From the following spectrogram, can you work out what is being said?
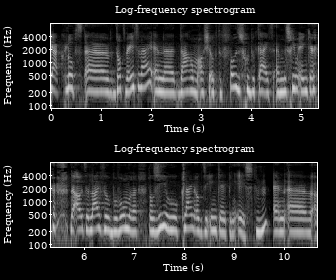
Ja, klopt. Uh, dat weten wij. En uh, daarom, als je ook de foto's goed bekijkt en misschien één keer de auto live wil bewonderen, dan zie je hoe klein ook die inkeping is. Mm -hmm. En uh,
